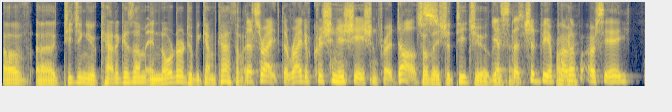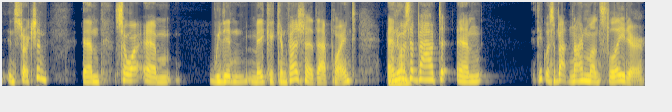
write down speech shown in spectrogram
of uh, teaching you catechism in order to become Catholic. That's right, the rite of Christian initiation for adults. So they should teach you. yes, things. that should be a part okay. of RCA instruction. Um, so um, we didn't make a confession at that point, and uh-huh. it was about. Um, I think it was about nine months later,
